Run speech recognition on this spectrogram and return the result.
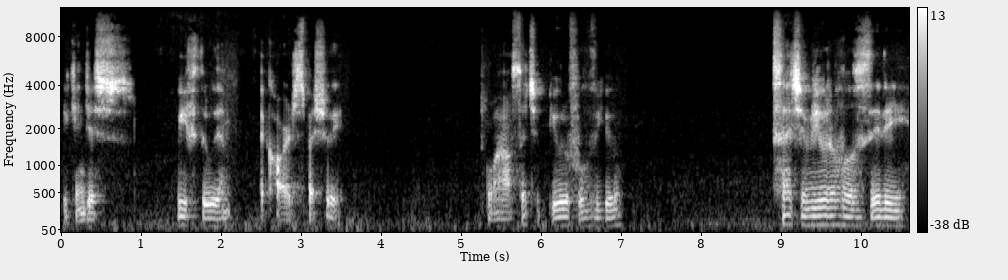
You can just weave through them, the cars especially. Wow, such a beautiful view. Such a beautiful city.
